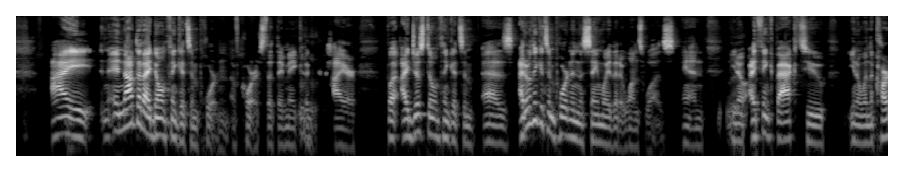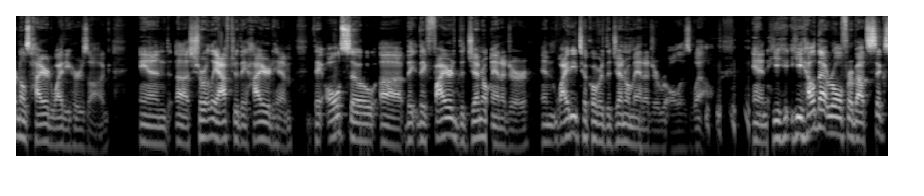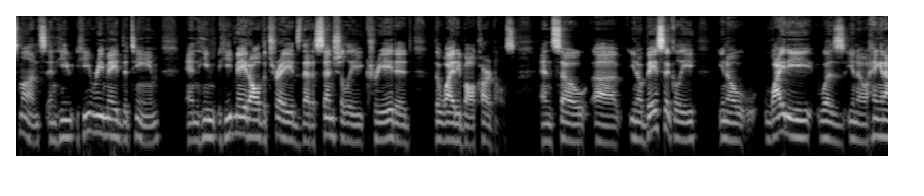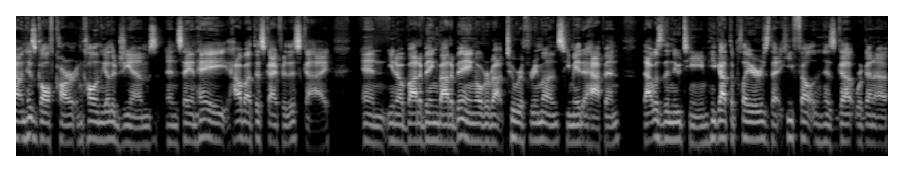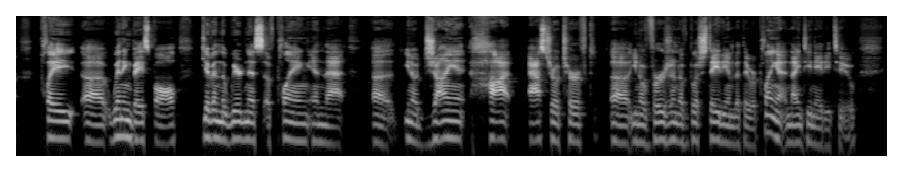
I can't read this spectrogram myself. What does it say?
I and not that I don't think it's important, of course, that they make mm-hmm. a hire, but I just don't think it's as I don't think it's important in the same way that it once was. And you know, mm-hmm. I think back to you know when the Cardinals hired Whitey Herzog, and uh, shortly after they hired him, they also uh, they they fired the general manager, and Whitey took over the general manager role as well. and he he held that role for about six months, and he he remade the team, and he he made all the trades that essentially created the Whitey Ball Cardinals. And so, uh, you know, basically, you know, Whitey was, you know, hanging out in his golf cart and calling the other GMs and saying, "Hey, how about this guy for this guy?" And you know, bada bing, bada bing. Over about two or three months, he made it happen. That was the new team. He got the players that he felt in his gut were going to play uh, winning baseball, given the weirdness of playing in that, uh, you know, giant, hot, astroturfed, uh, you know, version of Busch Stadium that they were playing at in 1982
